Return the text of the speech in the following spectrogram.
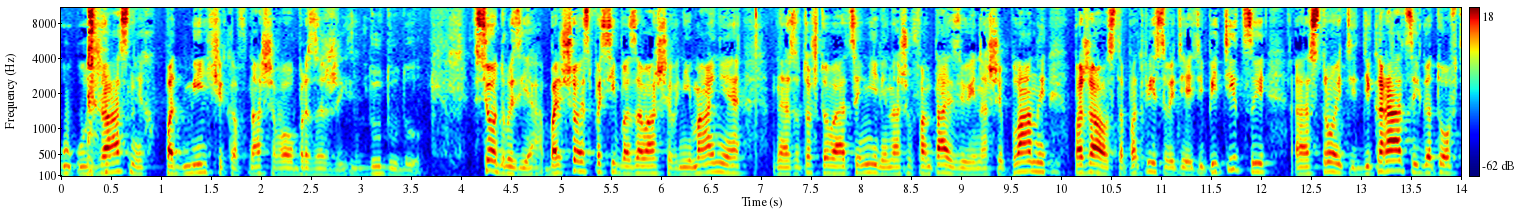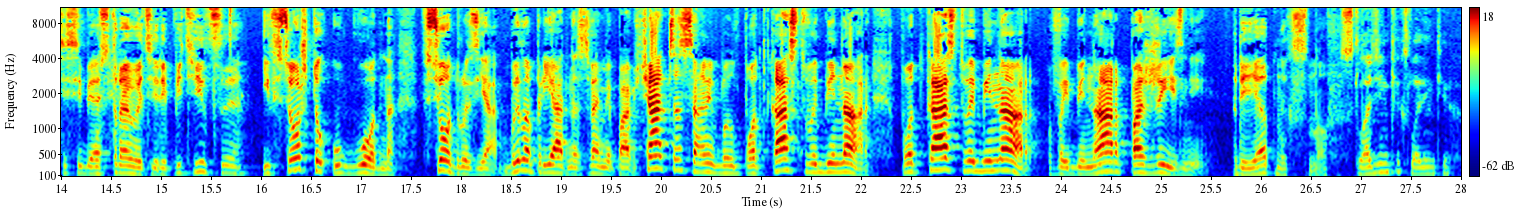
у ужасных подменщиков нашего образа жизни. Ду-ду-ду. Все, друзья, большое спасибо за ваше внимание, э, за то, что вы оценили нашу фантазию и наши планы. Пожалуйста, подписывайте эти петиции, э, стройте декорации, готовьте себе. Устраивайте репетиции. И все, что угодно. Все, друзья, было приятно с вами пообщаться. С вами был подкаст-вебинар. Подкаст-вебинар. Вебинар по жизни. Приятных снов. Сладеньких, сладеньких.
